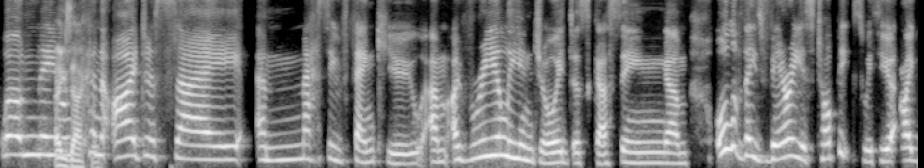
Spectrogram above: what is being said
Well, Neil, exactly. can I just say a massive thank you? Um, I've really enjoyed discussing um, all of these various topics with you. I, am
